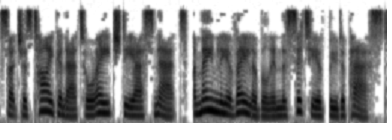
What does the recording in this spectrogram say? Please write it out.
such as TigerNet or HDSNet, are mainly available in the city of Budapest.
